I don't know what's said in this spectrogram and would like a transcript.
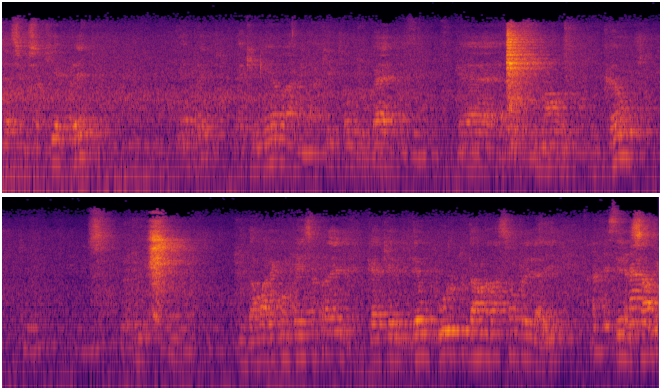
dizer assim, isso aqui é preto, e é preto. É que nem a- aqui quando tu quer, quer filmar um, um cão, tu, tu dá uma recompensa recompensa para ele. Quer que ele dê um pulo, tu dá uma ração para ele aí. Ele Adestrar. sabe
